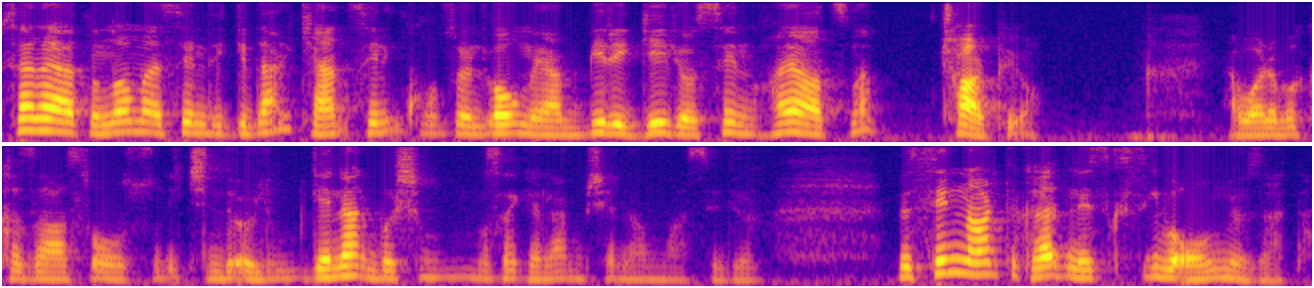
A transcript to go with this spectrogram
Sen hayatında normal seyrinde giderken senin kontrolünde olmayan biri geliyor senin hayatına çarpıyor. Ya bu araba kazası olsun, içinde ölüm. Genel başımıza gelen bir şeyden bahsediyorum. Ve senin artık hayatın eskisi gibi olmuyor zaten.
